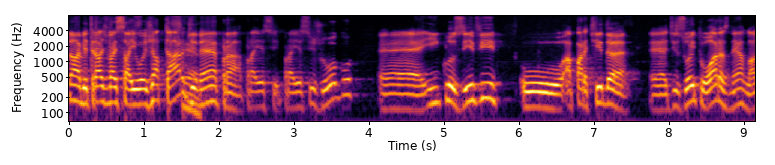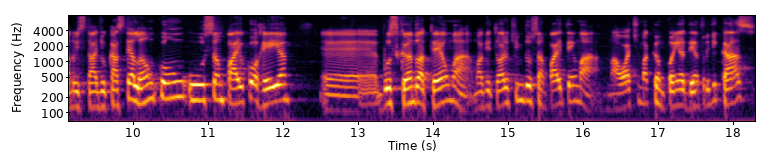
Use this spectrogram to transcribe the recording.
Não, a arbitragem vai sair hoje à tarde, certo. né, para esse, esse jogo. É, inclusive, o, a partida é, 18 horas, né, lá no estádio Castelão, com o Sampaio Correia é, buscando até uma, uma vitória. O time do Sampaio tem uma, uma ótima campanha dentro de casa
